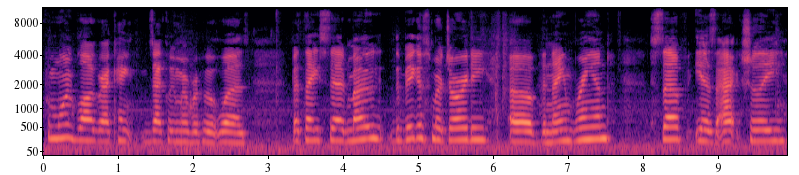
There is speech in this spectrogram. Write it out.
from one vlogger. I can't exactly remember who it was. But they said mo the biggest majority of the name brand stuff is actually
